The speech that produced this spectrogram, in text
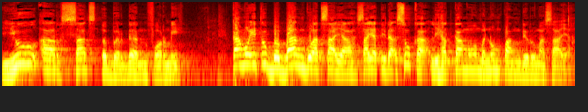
You are such a burden for me. Kamu itu beban buat saya, saya tidak suka lihat kamu menumpang di rumah saya.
